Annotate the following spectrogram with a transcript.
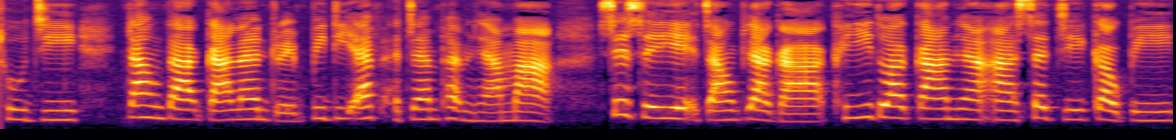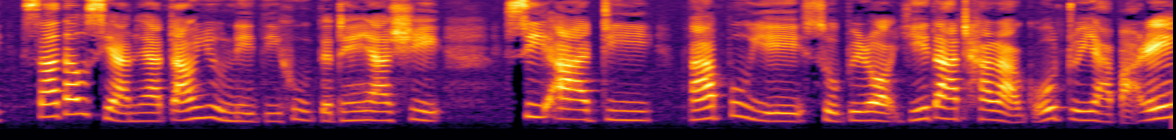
ထိုးကြီးတောင်တာကားလမ်းတွင် PDF အကြမ်းဖက်များမှစစ်ဆေးရေးအကြောင်းပြကခရီးသွားကားများအားဆက်ကြီးကောက်ပြီးစားတောက်ဆရာများတောင်းယူနေသည်ဟုသတင်းရရှိ CRD ဘာပုရေဆိုပြီးတော့ရေးသားထားတာကို တွေ့ရပါတယ်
